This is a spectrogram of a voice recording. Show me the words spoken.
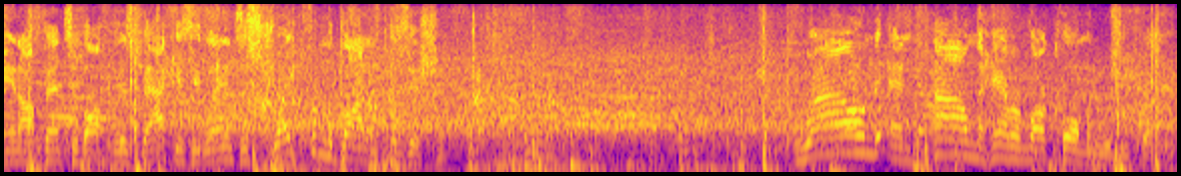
Staying offensive off of his back as he lands a strike from the bottom position. Ground and pound the hammer Mark Coleman would be proud.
